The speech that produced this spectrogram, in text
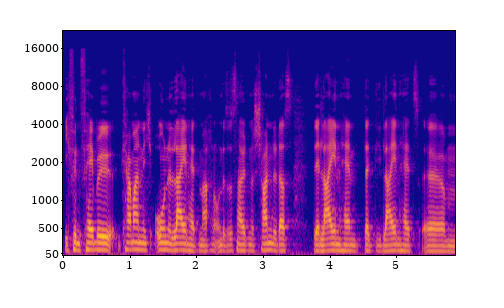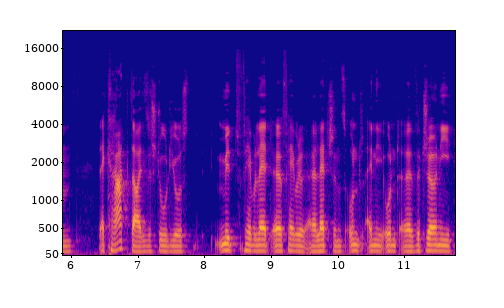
Ich finde, Fable kann man nicht ohne Lionhead machen und es ist halt eine Schande, dass der Lionhead, die Lionhead, ähm, der Charakter dieses Studios mit Fable, Le äh, Fable äh, Legends und, Any und äh, The Journey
